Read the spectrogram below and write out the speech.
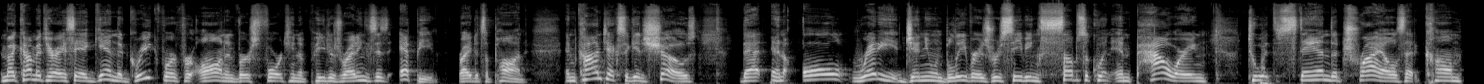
In my commentary, I say again, the Greek word for on in verse 14 of Peter's writings is epi, right? It's upon. And context again shows that an already genuine believer is receiving subsequent empowering to withstand the trials that come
